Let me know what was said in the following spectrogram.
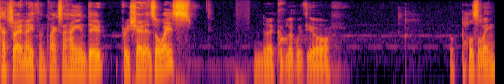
Catch you later, Nathan. Thanks for hanging, dude. Appreciate it as always. And uh, good luck with your your puzzling.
